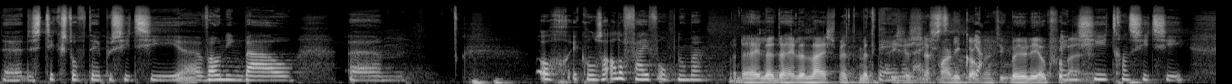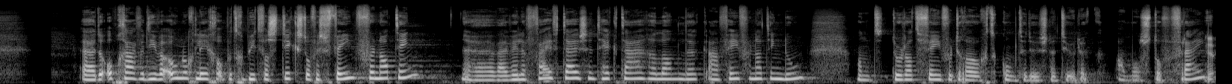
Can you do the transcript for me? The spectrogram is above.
de, de stikstofdepositie, uh, woningbouw. Um, och, ik kon ze alle vijf opnoemen. De hele, de hele lijst met, met crisis, zeg maar, die komen natuurlijk bij jullie ook voorbij. Energietransitie. Uh, de opgave die we ook nog liggen op het gebied van stikstof is veenvernatting. Uh, wij willen 5000 hectare landelijk aan veenvernatting doen. Want doordat veen verdroogt, komt er dus natuurlijk allemaal stoffen vrij ja.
